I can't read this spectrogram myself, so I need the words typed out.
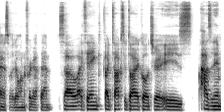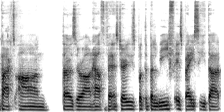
uh, so I don't want to forget them. So I think like toxic diet culture is has an impact on those who are on health and fitness journeys. but the belief is basically that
